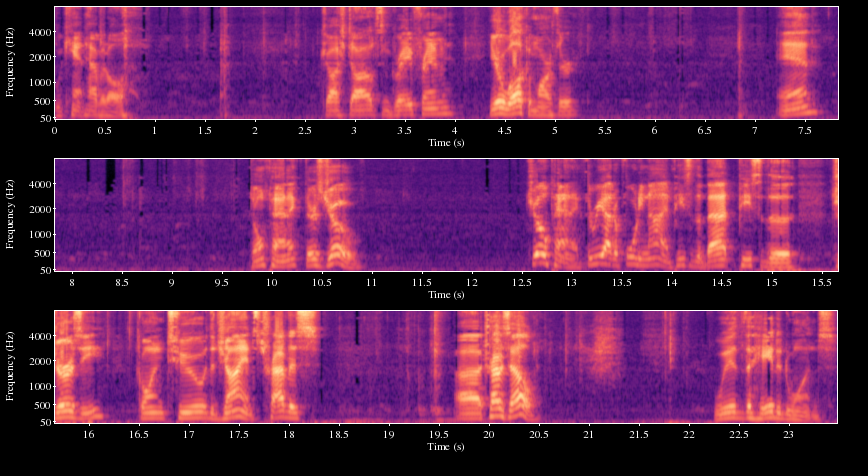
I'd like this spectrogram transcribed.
We can't have it all. Josh Donaldson gray frame. You're welcome, Arthur. And don't panic. There's Joe. Joe Panik, 3 out of 49. Piece of the bat, piece of the jersey. Going to the Giants, Travis uh, Travis L. With the hated ones.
